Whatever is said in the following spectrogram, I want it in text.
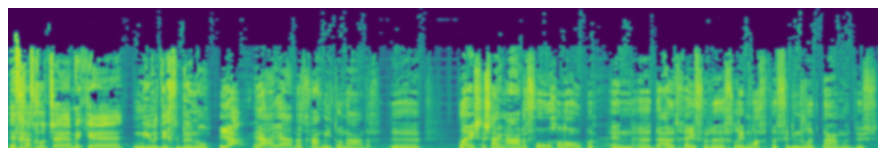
het gaat goed uh, met je nieuwe dichterbundel. Ja, ja, ja, dat gaat niet onaardig. De lijsten zijn aardig volgelopen. En uh, de uitgever uh, glimlachte vriendelijk naar me. Dus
